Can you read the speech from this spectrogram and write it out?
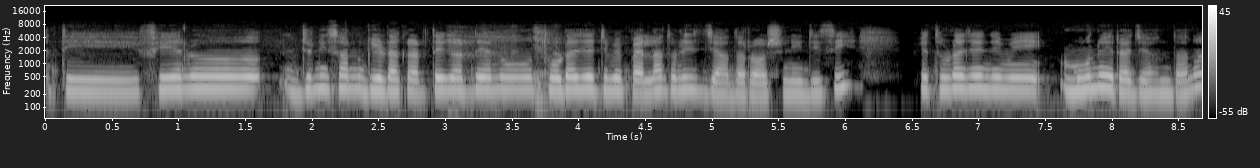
ਅਤੇ ਫਿਰ ਜਾਣੀ ਸਾਨੂੰ ਗੇੜਾ ਕੱਢਦੇ ਕੱਢਦਿਆਂ ਨੂੰ ਥੋੜ੍ਹਾ ਜਿਹਾ, ਜਿਵੇਂ ਪਹਿਲਾਂ ਥੋੜ੍ਹੀ ਜ਼ਿਆਦਾ ਰੌਸ਼ਨੀ ਜੀ ਸੀ ਫਿਰ ਥੋੜ੍ਹਾ ਜਿਹਾ ਜਿਵੇਂ ਮੂੰਹ ਹਨੇਰਾ ਜਿਹਾ ਹੁੰਦਾ ਨਾ,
